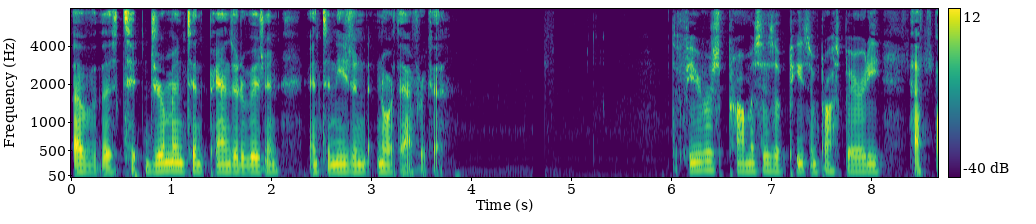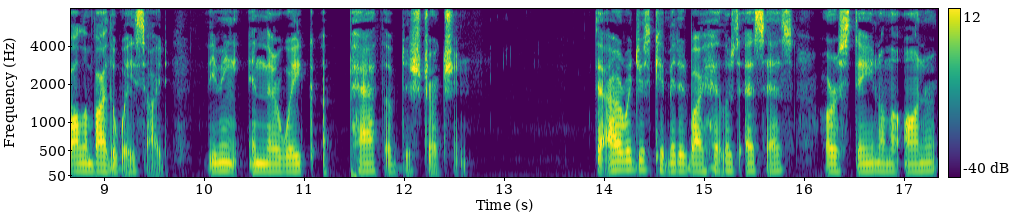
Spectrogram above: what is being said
of the t- German 10th Panzer Division in Tunisian North Africa. The Führer's promises of peace and prosperity have fallen by the wayside, leaving in their wake a path of destruction. The outrages committed by Hitler's SS are a stain on the honor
